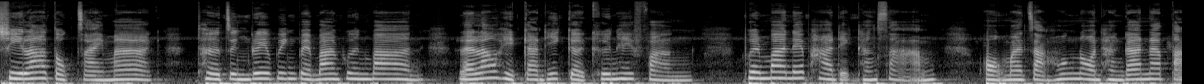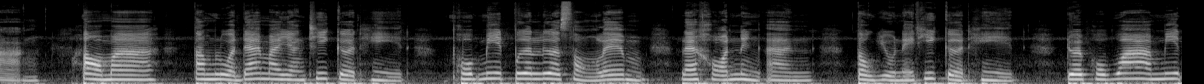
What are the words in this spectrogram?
ชีล่าตกใจมาก เธอจึงรีบวิ่งไปบ้านเพื่อนบ้าน และเล่าเหตุการณ์ที่เกิดขึ้นให้ฟัง เพื่อนบ้านได้พาเด็กทั้งสามออกมาจากห้องนอนทางด้านหน้าต่าง ต่อมา ตำรวจได้มายังที่เกิดเหตุ พบมีดเปื้อนเลือดสองเล่ม และค้อนหนึ่งอัน ตกอยู่ในที่เกิดเหตุ โดยพบว่ามีด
